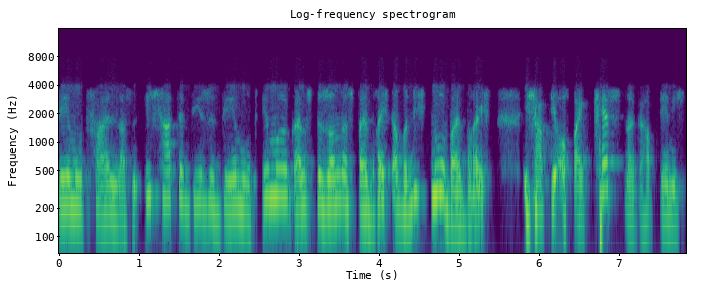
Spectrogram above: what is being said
Demut fallen lassen. Ich hatte diese Demut immer ganz besonders bei Brecht, aber nicht nur bei Brecht. Ich habe die auch bei Kästner gehabt, den ich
